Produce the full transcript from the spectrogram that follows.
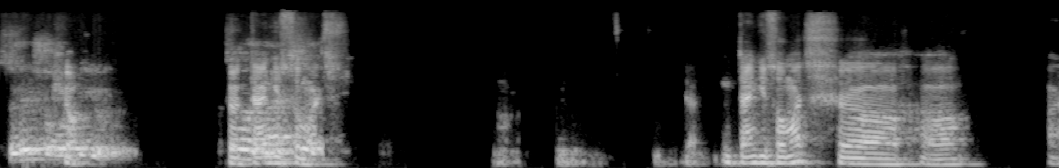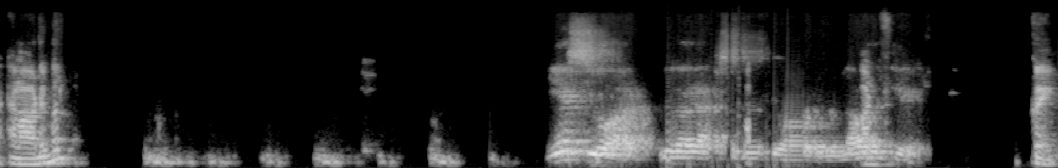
Suresh, over sure. to you. So, so thank you so much. Yeah. Thank you so much. Uh, uh, am I audible? Yes, you are. You are absolutely audible. Loud and clear. Great.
